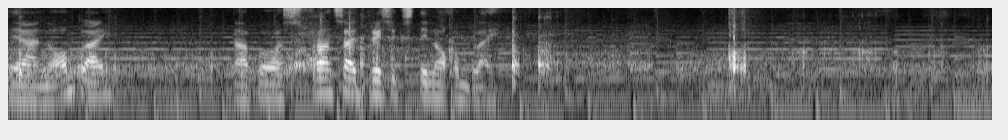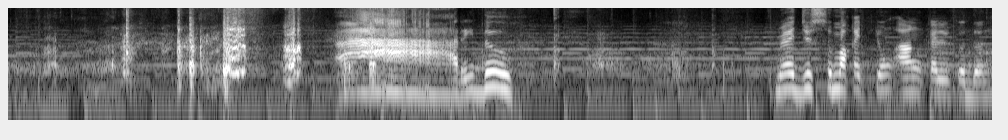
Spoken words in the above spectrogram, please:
Ayan, no comply. Tapos, frontside 360 no Ah, redo. Medyo sumakit yung ankle ko doon.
